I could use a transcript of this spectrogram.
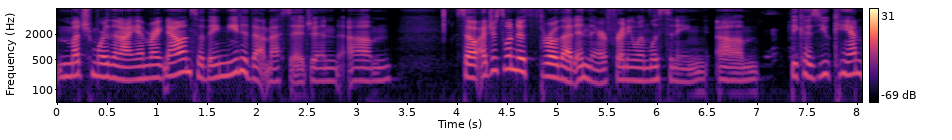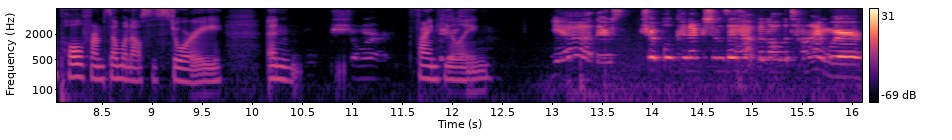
much more than I am right now. And so they needed that message. And um, so I just wanted to throw that in there for anyone listening um, because you can pull from someone else's story and Sure. find healing. Yeah, there's triple connections that happen all the time where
